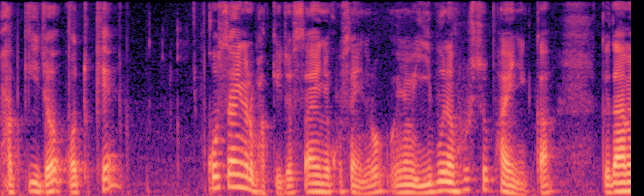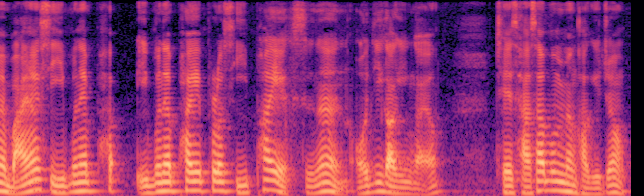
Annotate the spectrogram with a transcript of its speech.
바뀌죠. 어떻게? 코사인으로 바뀌죠. 사인이 코사인으로. 왜냐면 2분의 홀수 파이니까. 그 다음에 마이너스 2분의 파, 2분의 파이 플러스 2파이 x는 어디 각인가요? 제 4사분면 각이죠.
